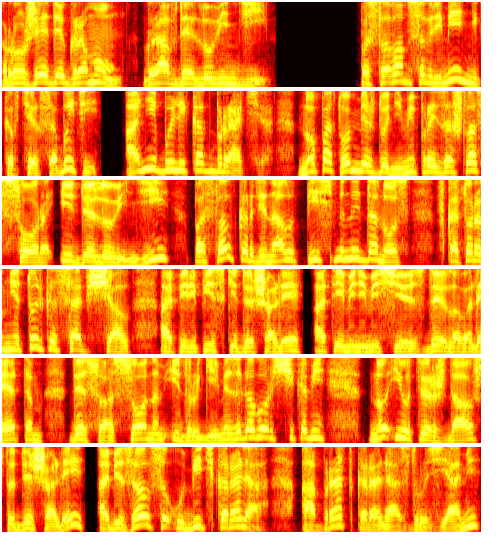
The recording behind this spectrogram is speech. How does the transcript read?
Роже де Грамон, граф де Лувинди. По словам современников тех событий, они были как братья, но потом между ними произошла ссора, и де Луиньи послал кардиналу письменный донос, в котором не только сообщал о переписке де Шале от имени месье де Лавалетом, де Суассоном и другими заговорщиками, но и утверждал, что де Шале обязался убить короля, а брат короля с друзьями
